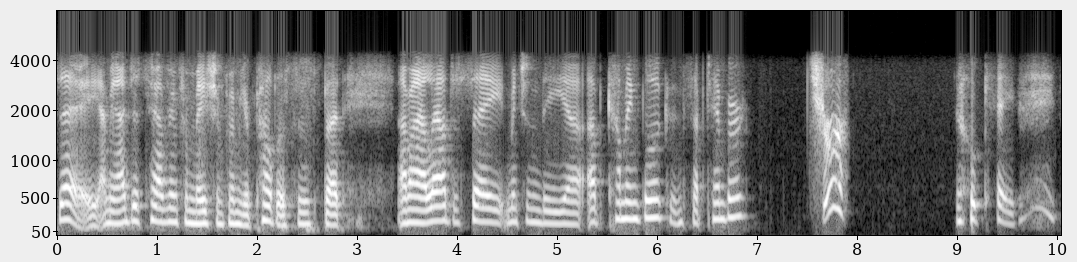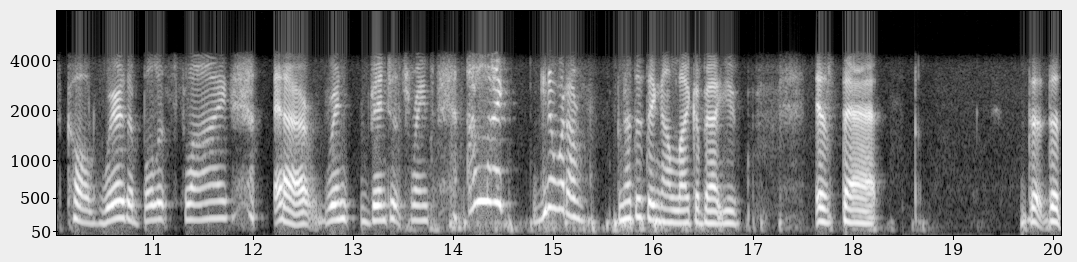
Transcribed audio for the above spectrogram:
say? I mean, I just have information from your publicist, but am I allowed to say mention the uh, upcoming book in September? Sure. Okay, it's called "Where the Bullets Fly." Uh, Vengeance Reigns. I like. You know what? I, another thing I like about you is that the the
